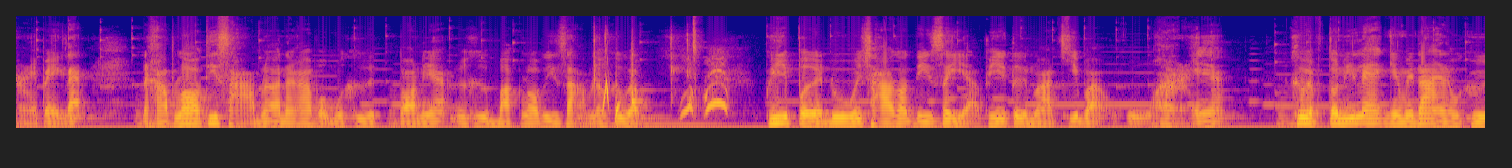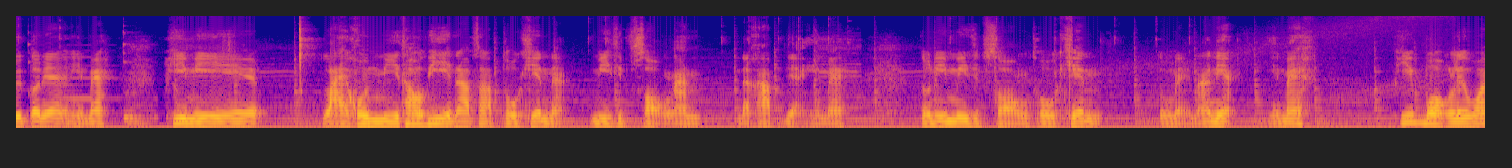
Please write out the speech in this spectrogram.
หายไปอีกแล้วนะครับรอบที่ 3 แล้วนะครับผมก็คือตอนนี้ก็คือบั๊กรอบที่ 3 แล้วคือแบบ พี่เปิดดูเมื่อเช้าตอนตีสี่อะพี่ตื่นมาคลิปอะโอ้โหหายอะคือแบบตัวนี้แรกยังไม่ได้นะก็คือตัวนี้เห็นไหมพี่มีหลายคนมีเท่าพี่นะครับสำหรับโทเค็นน่ะมี 12 อันนะครับเนี่ยเห็นไหม ตัวนี้มี 12 โทเค็นตรงไหนนะเนี่ย เห็นไหมพี่บอกเลยว่า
